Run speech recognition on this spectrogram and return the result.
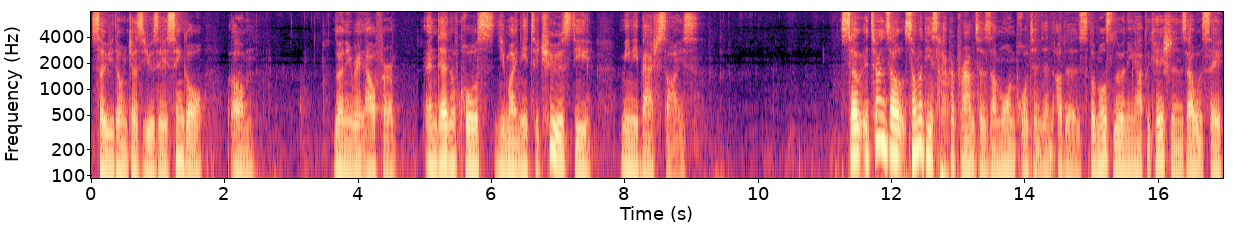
so you don't just use a single um, learning rate alpha. And then of course you might need to choose the mini batch size. So it turns out some of these hyperparameters are more important than others. For most learning applications, I would say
